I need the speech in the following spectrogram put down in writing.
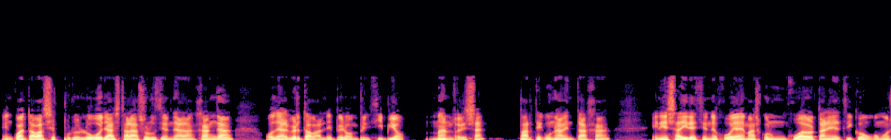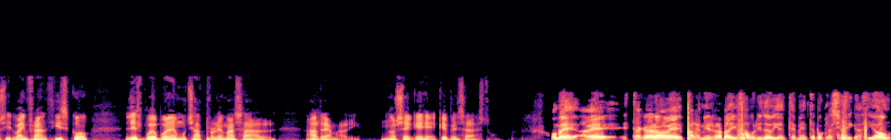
en cuanto a bases puros. Luego ya está la solución de Aranjanga o de Alberto Avalde, pero en principio Manresa parte con una ventaja en esa dirección de juego y además con un jugador tan eléctrico como Silvain Francisco les puede poner muchos problemas al, al Real Madrid. No sé qué, qué pensarás tú. Hombre, a ver, está claro, a ver, para mí el Real Madrid favorito, evidentemente, por clasificación,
